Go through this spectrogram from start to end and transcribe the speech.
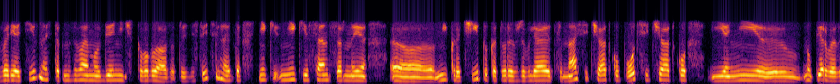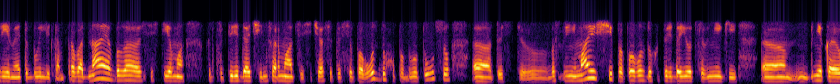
вариативность так называемого бионического глаза. То есть действительно это некие, некие сенсорные э, микрочипы, которые вживляются на сетчатку, под сетчатку, и они, э, ну, первое время это были там проводная была система, кажется, передачи информации. Сейчас это все по воздуху, по Bluetooth, э, то есть э, воспринимающий по, по воздуху передается в некий э, в некое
